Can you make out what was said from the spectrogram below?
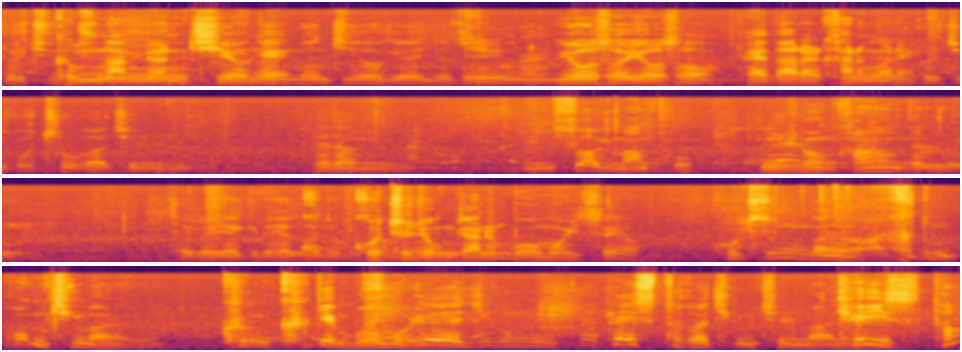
그렇지. 금남면 주- 지역에 금남면 지역에 이제 이 주문을 요소 요소 배달을 가는 거네. 그렇지 고추가 제일 이 수확이 많고 음. 병 강한 걸로 제가 얘기를 해가지고 고추 종자는 뭐 뭐 있어요? 고추 종가는 하도 엄청 많아요. 큰 크게 뭐 뭐? 크게 지금 케이스터가 지금 제일 많아요. 케이스터?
